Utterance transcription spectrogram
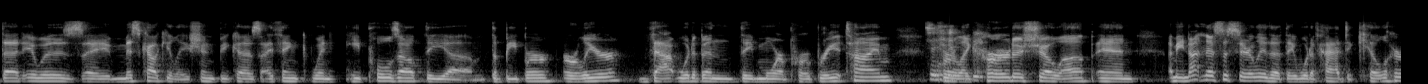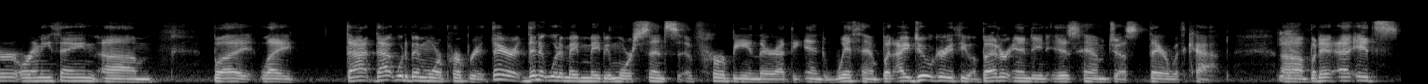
that it was a miscalculation because I think when he pulls out the um, the beeper earlier, that would have been the more appropriate time To for like beeper. her to show up. And I mean, not necessarily that they would have had to kill her or anything, um, but like that that would have been more appropriate there. Then it would have made maybe more sense of her being there at the end with him. But I do agree with you. A better ending is him just there with Cap. Yeah. Uh, but it, uh, it's,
